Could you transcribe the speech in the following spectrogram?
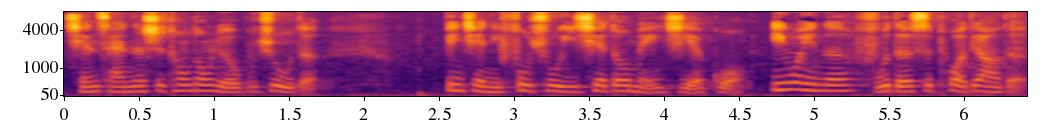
钱财呢是通通留不住的，并且你付出一切都没结果。因为呢，福德是破掉的，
